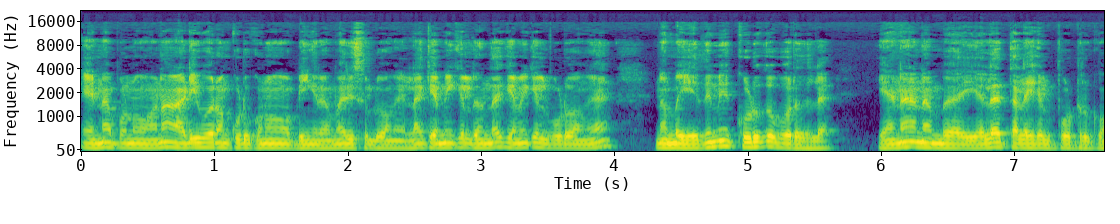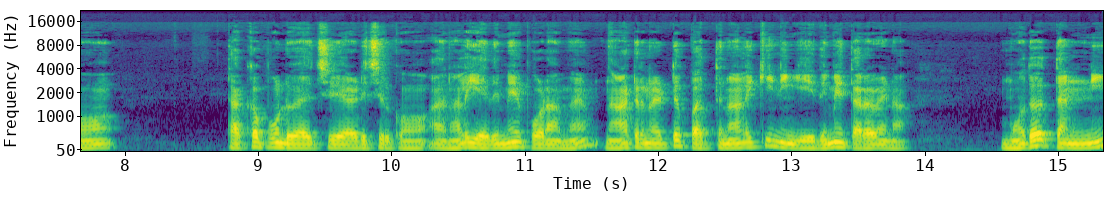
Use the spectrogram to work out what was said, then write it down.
என்ன பண்ணுவாங்கன்னா அடி உரம் கொடுக்கணும் அப்படிங்கிற மாதிரி சொல்லுவாங்க. எல்லாம் கெமிக்கல் இருந்தால் கெமிக்கல் போடுவாங்க. நம்ம எதுவுமே கொடுக்க போகிறதில்ல ஏன்னா நம்ம இலை தலைகள் போட்டிருக்கோம். தக்க பூண்டு வச்சு அடிச்சிருக்கோம். அதனால் எதுவுமே போடாமல் நாற்று நட்டு பத்து நாளைக்கு நீங்கள் எதுவுமே தர வேணாம். முத தண்ணி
